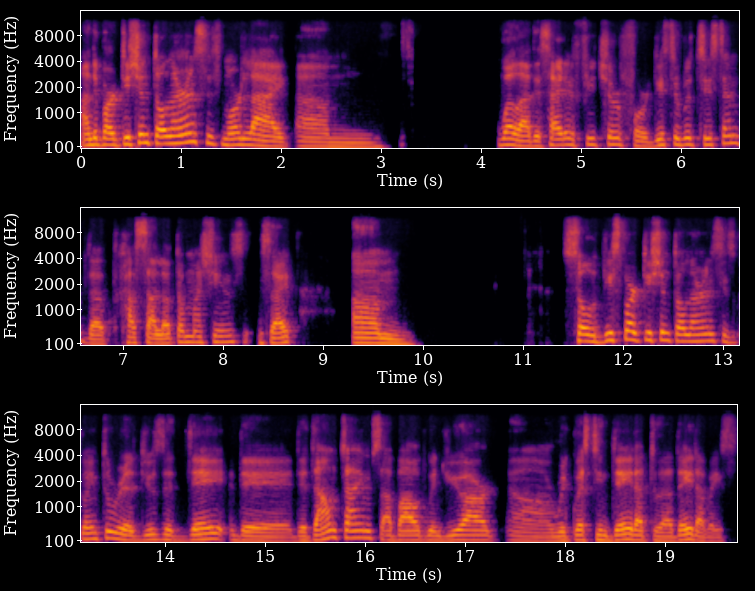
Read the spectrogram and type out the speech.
And the partition tolerance is more like, um, well, a decided feature for distributed system that has a lot of machines inside. Um, so this partition tolerance is going to reduce the day the the downtimes about when you are uh, requesting data to a database.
